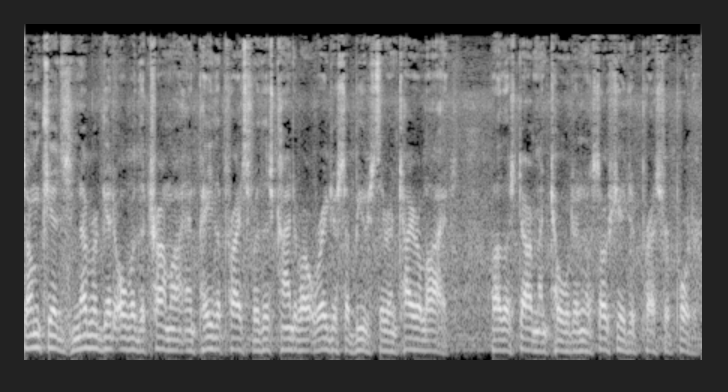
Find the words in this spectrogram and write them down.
Some kids never get over the trauma and pay the price for this kind of outrageous abuse their entire lives, Father Starman told an Associated Press reporter.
